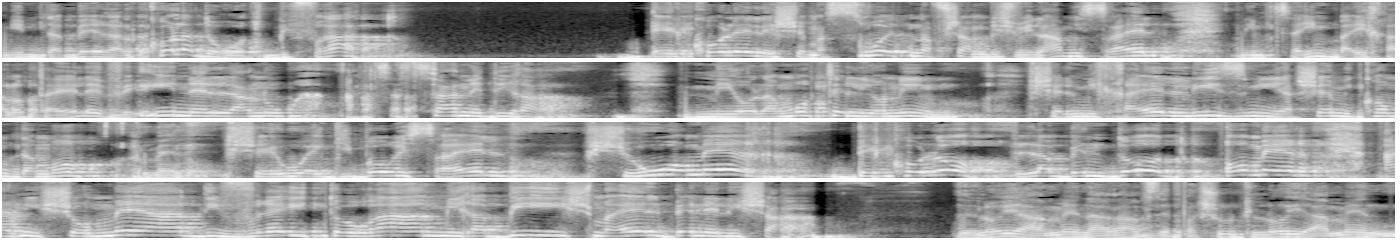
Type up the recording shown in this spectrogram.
מי מדבר על כל הדורות בפרט, כל אלה שמסרו את נפשם בשביל עם ישראל נמצאים בהיכלות האלה והנה לנו הצצה נדירה מעולמות עליונים של מיכאל ליזמי השם ייקום דמו אמן. שהוא גיבור ישראל שהוא אומר בקולו לבן דוד אומר אני שומע דברי תורה מרבי ישמעאל בן אלישע זה לא יאמן הרב, זה פשוט לא יאמן.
